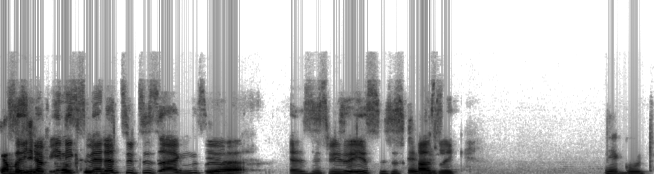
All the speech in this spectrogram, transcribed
Also sich ich habe eh nichts mehr dazu zu sagen. So. Ja, Es ist wie so ist, es ist Es ist- grauslich. ja gut.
